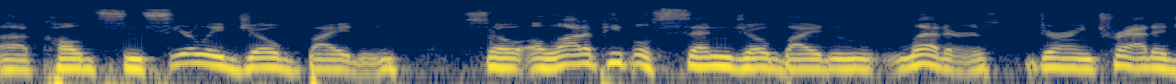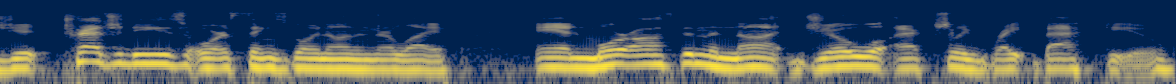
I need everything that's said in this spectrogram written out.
uh, called "Sincerely Joe Biden." So a lot of people send Joe Biden letters during tragedy, tragedies or things going on in their life, and more often than not, Joe will actually write back to you.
